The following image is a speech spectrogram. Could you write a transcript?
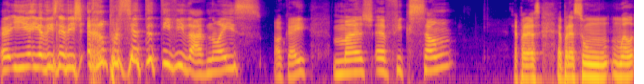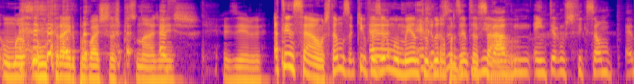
eh, e, e a Disney diz representatividade, não é isso, ok? Mas a ficção Aparece, aparece um, uma, uma- um letreiro por baixo das personagens. A dizer: Atenção, estamos aqui a fazer um momento a de representação. em termos de ficção eh,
